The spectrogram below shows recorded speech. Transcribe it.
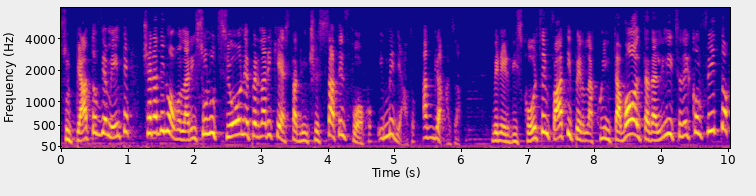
Sul piatto ovviamente c'era di nuovo la risoluzione per la richiesta di un cessate il fuoco immediato a Gaza. Venerdì scorso, infatti, per la quinta volta dall'inizio del conflitto,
